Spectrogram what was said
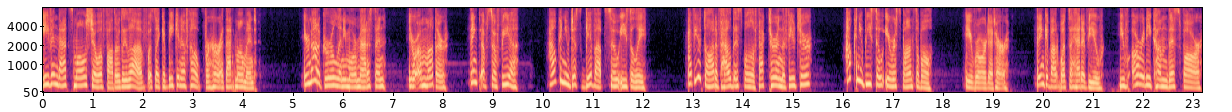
Even that small show of fatherly love was like a beacon of hope for her at that moment. You're not a girl anymore, Madison. You're a mother. Think of Sophia. How can you just give up so easily? Have you thought of how this will affect her in the future? How can you be so irresponsible? He roared at her. Think about what's ahead of you. You've already come this far.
